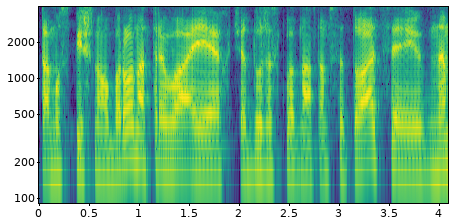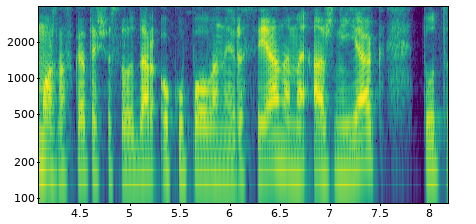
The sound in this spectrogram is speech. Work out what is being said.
там успішна оборона триває, хоча дуже складна там ситуація. І не можна сказати, що Соледар окупований росіянами аж ніяк. Тут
